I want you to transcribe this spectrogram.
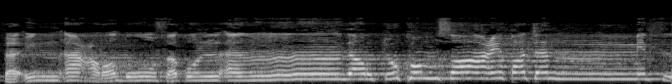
فإن أعرضوا فقل أنذرتكم صاعقة مثل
